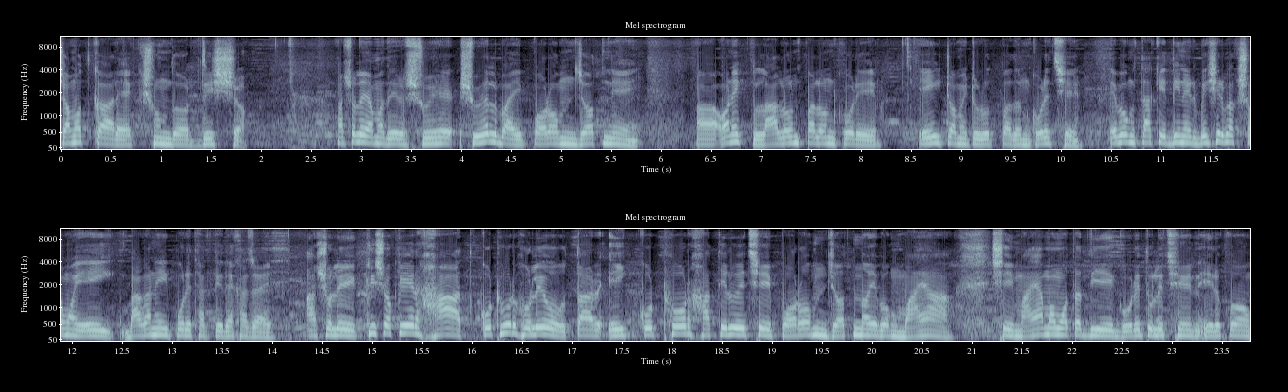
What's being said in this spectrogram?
চমৎকার এক সুন্দর দৃশ্য। আসলে আমাদের সুহে, সুহেল ভাই পরম যত্নে অনেক লালন পালন করে এই টমেটোর উৎপাদন করেছে এবং তাকে দিনের বেশিরভাগ সময় এই বাগানেই পড়ে থাকতে দেখা যায়। আসলে কৃষকের হাত কঠোর হলেও তার এই কঠোর হাতে রয়েছে পরম যত্ন এবং মায়া। সেই মায়া মমতা দিয়ে গড়ে তুলেছেন এরকম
